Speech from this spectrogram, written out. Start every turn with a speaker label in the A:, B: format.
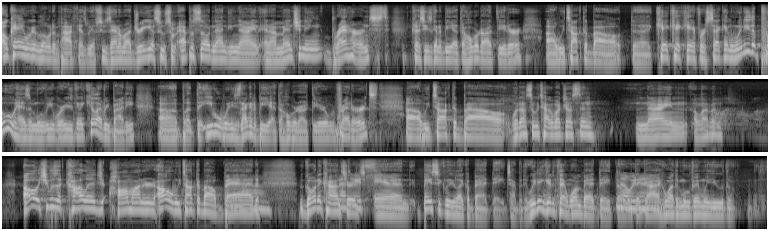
A: Okay, we're going to Lobo Den podcast. We have Susana Rodriguez, who's from episode 99, and I'm mentioning Bret Ernst because he's going to be at the Hobart Art Theater. Uh, we talked about the KKK for a second. Winnie the Pooh has a movie where he's going to kill everybody, uh, but the evil Winnie's not going to be at the Hobart Art Theater with Bret Ernst. Uh, we talked about, what else did we talk about, Justin? 9 11? Oh, she was a college hall monitor. Oh, we talked about bad
B: Yeah.
A: going to concerts and basically like a bad date type of thing. We didn't get into that one bad date though
B: No,
A: with the guy
B: didn't.
A: who wanted to move in with you the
